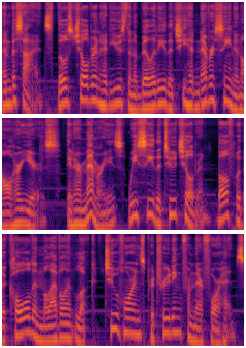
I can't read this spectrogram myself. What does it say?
and besides, those children had used an ability that she had never seen in all her years. In her memories, we see the two children, both with a cold and malevolent look, two horns protruding from their foreheads,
